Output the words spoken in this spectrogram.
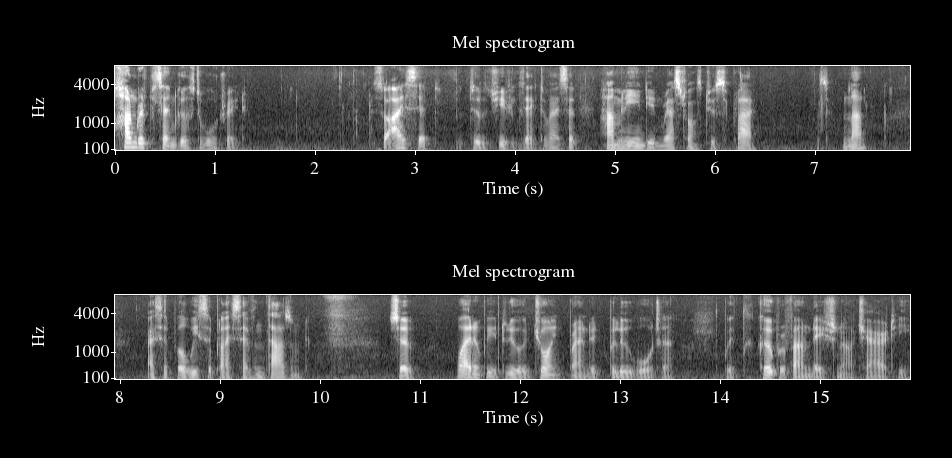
100% goes to WaterAid. So I said to the chief executive, I said, How many Indian restaurants do you supply? I said, None. I said, Well, we supply 7,000. So why don't we do a joint branded Belu water with Cobra Foundation, our charity,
